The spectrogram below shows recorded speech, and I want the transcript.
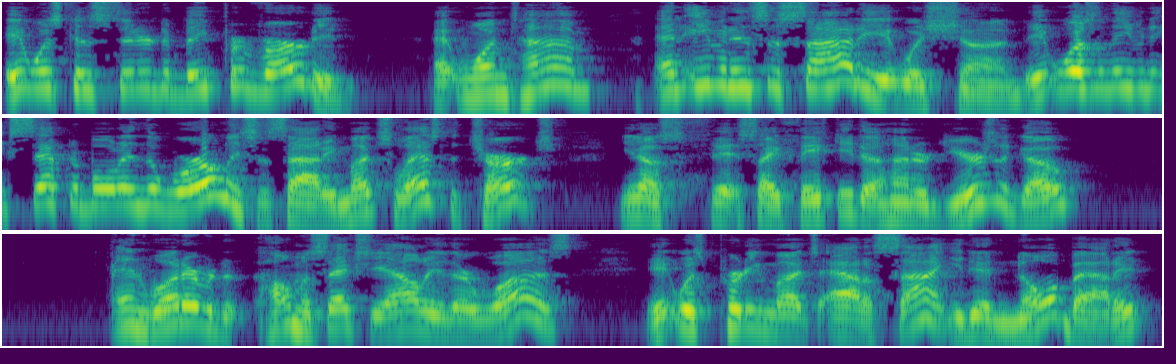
It was considered to be perverted at one time. And even in society, it was shunned. It wasn't even acceptable in the worldly society, much less the church, you know, say 50 to 100 years ago. And whatever homosexuality there was, it was pretty much out of sight. You didn't know about it.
